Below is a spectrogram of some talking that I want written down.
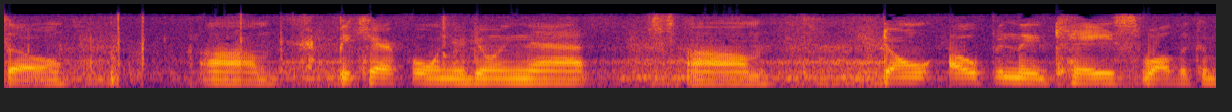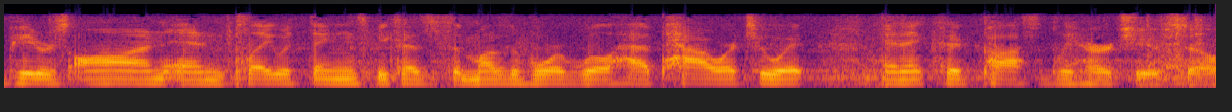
So um, be careful when you're doing that. Um, don't open the case while the computer's on and play with things because the motherboard will have power to it and it could possibly hurt you. So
